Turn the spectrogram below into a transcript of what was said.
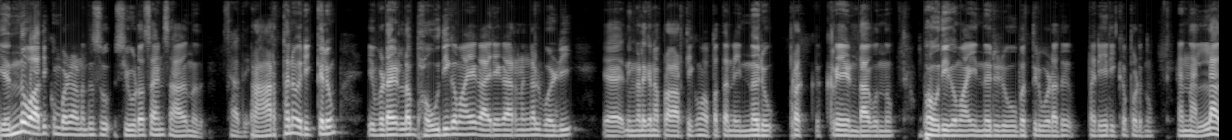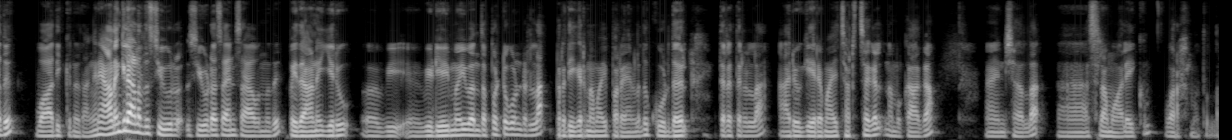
എന്ന് വാദിക്കുമ്പോഴാണ് അത് സ്യൂഡോ സയൻസ് ആകുന്നത്. പ്രാർത്ഥന ഒരിക്കലും ഇവിടെയുള്ള ഭൗതികമായ കാര്യകാരണങ്ങൾ വഴി നിങ്ങളിങ്ങനെ പ്രാർത്ഥിക്കുമ്പോൾ അപ്പം തന്നെ ഇന്നൊരു പ്രക്രിയ ഉണ്ടാകുന്നു. ഭൗതികമായി ഇന്നൊരു രൂപത്തിലൂടെ അത് പരിഹരിക്കപ്പെടുന്നു. എന്നല്ല അത് വാദിക്കുന്നത്. അങ്ങനെയാണെങ്കിലാണ് അത് സ്യൂഡോ സയൻസ് ആവുന്നത്. അപ്പോൾ ഇതാണ് ഈ ഒരു വീഡിയോയുമായി ബന്ധപ്പെട്ടുകൊണ്ടുള്ള പ്രതികരണമായി പറയാനുള്ളത്. കൂടുതൽ ഇത്തരത്തിലുള്ള ആരോഗ്യകരമായ ചർച്ചകൾ നമുക്കാകാം. ഇൻഷാല്ല അസ്സാം വലൈക്കും വറഹമത്തുള്ള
